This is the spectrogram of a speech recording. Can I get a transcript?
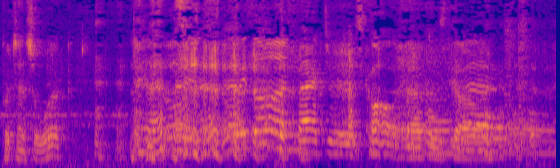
Potential work. yeah, always, always The factory is called. Apple's called.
